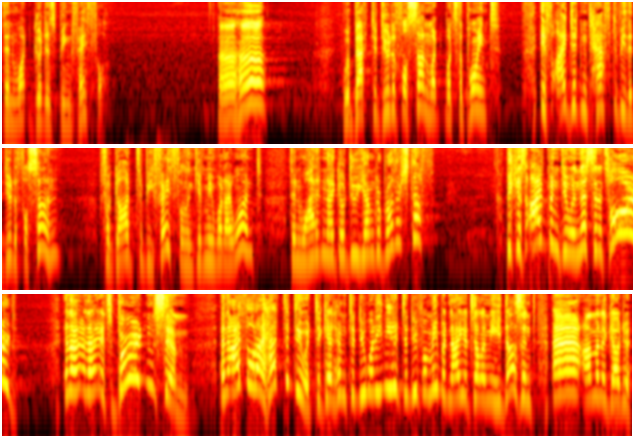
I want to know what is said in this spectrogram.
then what good is being faithful? Uh huh. We're back to dutiful son. What, what's the point? If I didn't have to be the dutiful son for God to be faithful and give me what I want, then why didn't I go do younger brother stuff? Because I've been doing this and it's hard and, I, and I, it's burdensome and I thought I had to do it to get him to do what he needed to do for me, but now you're telling me he doesn't. Ah, I'm going to go do it.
